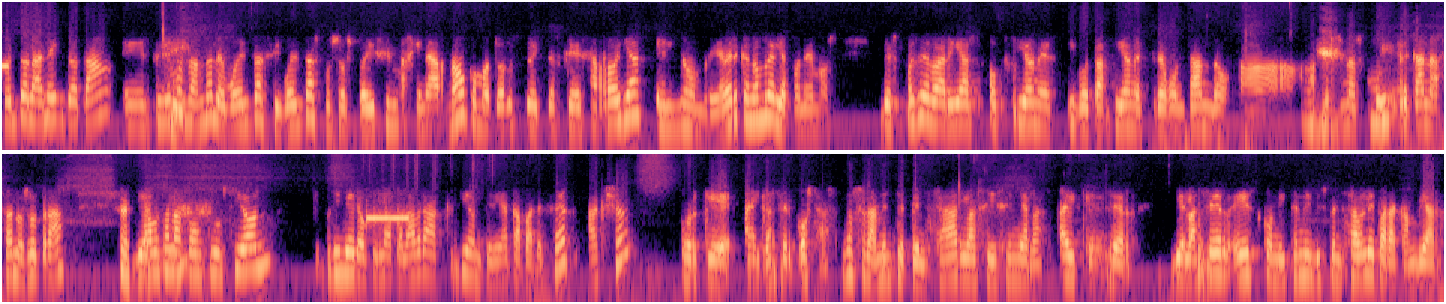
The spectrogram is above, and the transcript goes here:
cuento la anécdota, eh, estuvimos dándole vueltas y vueltas, pues os podéis imaginar, ¿no? Como todos los proyectos que desarrollas, el nombre, a ver qué nombre le ponemos. Después de varias opciones y votaciones preguntando a, personas muy cercanas a nosotras, llegamos a la conclusión primero que la palabra acción tenía que aparecer, action, porque hay que hacer cosas, no solamente pensarlas y diseñarlas, hay que hacer. Y el hacer es condición indispensable para cambiar.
